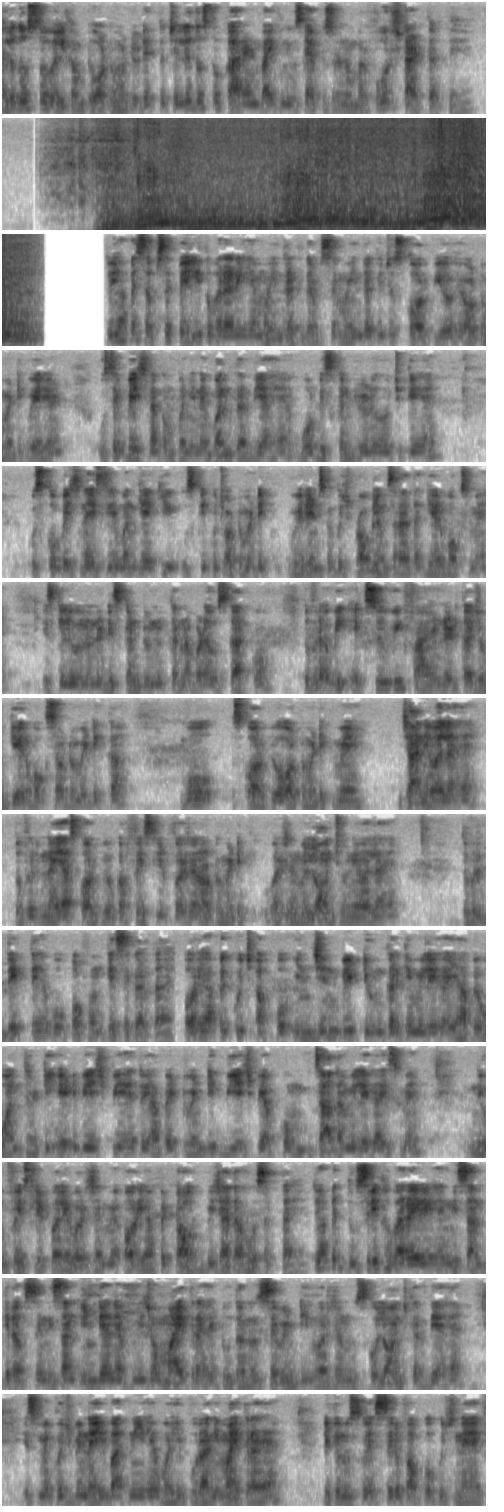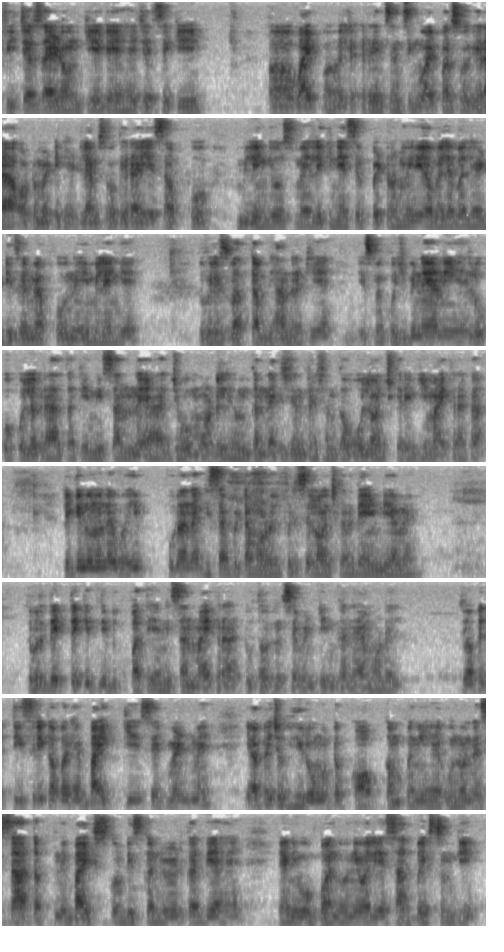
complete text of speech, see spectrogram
Hello दोस्तों welcome to automotive take तो चलिए दोस्तों कार एंड बाइक न्यूज़ का एपिसोड नंबर फोर स्टार्ट करते हैं। तो यहाँ पे सबसे पहली खबर आ रही है महिंद्रा की तरफ़ से। महिंद्रा की जो स्कॉर्पियो है ऑटोमेटिक वेरिएंट उसे बेचना कंपनी ने बंद कर दिया है। वो डिसकंटिन्यूड हो चुकी है। उसको बेचना इसलिए बंद किया कि उसके कुछ ऑटोमेटिक वेरिएंट्स में कुछ प्रॉब्लम्स रहा था गियर बॉक्स में। इसके लिए उन्होंने डिसकंटिन्यू करना पड़ा उस कार को। तो फिर अभी एक्स यू वी का जो गियर बॉक्स है ऑटोमेटिक का, वो स्कॉर्पियो ऑटोमेटिक में जाने वाला है। तो फिर नया स्कॉर्पियो का फेसलिफ्ट वर्जन ऑटोमेटिक वर्जन में लॉन्च होने वाला है। तो फिर देखते हैं वो परफॉर्म कैसे करता है। और यहाँ पे कुछ आपको इंजन भी ट्यून करके मिलेगा। यहाँ पे 138 bhp है तो यहाँ पे 20 bhp आपको ज़्यादा मिलेगा इसमें। न्यू फेसलिफ्ट वाले वर्जन में और यहाँ पे टॉक भी ज़्यादा हो सकता है। तो यहाँ पे दूसरी खबर आ रही है निशान की तरफ़ से। निशान इंडिया ने अपनी जो माइक्रा है 2017 वर्जन उसको लॉन्च कर दिया है। इसमें कुछ भी नई बात नहीं है, वही पुरानी माइक्रा है। लेकिन उसको सिर्फ़ आपको कुछ नए फीचर्स एड ऑन किए गए हैं, जैसे कि वाइप रेन सेंसिंग वाइपर्स वगैरह ऑटोमेटिक हेडलैम्प्स वगैरह, ये सब आपको मिलेंगे उसमें। लेकिन ये सिर्फ़ पेट्रोल में ही अवेलेबल है डीजल में आपको नहीं मिलेंगे। तो फिर इस बात का आप ध्यान रखिए। इसमें कुछ भी नया नहीं है। लोगों को लग रहा था कि निशान नया जो मॉडल है, उनका नेक्स्ट जनरेशन का वो लॉन्च करेगी माइक्रा का। लेकिन उन्होंने वही पुराना घिसा पिटा मॉडल फिर से लॉन्च कर दिया इंडिया में। तो फिर देखते कितनी बिक पाती है निशान माइक्रा 2017 का नया मॉडल तो यहाँ पे तीसरी खबर है बाइक की सेगमेंट में। यहाँ पे जो हीरो मोटो कॉप कंपनी है, उन्होंने सात अपने बाइक्स को डिसकंटिन्यूड कर दिया है। यानी वो बंद होने वाली है सात बाइक्स उनकी।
